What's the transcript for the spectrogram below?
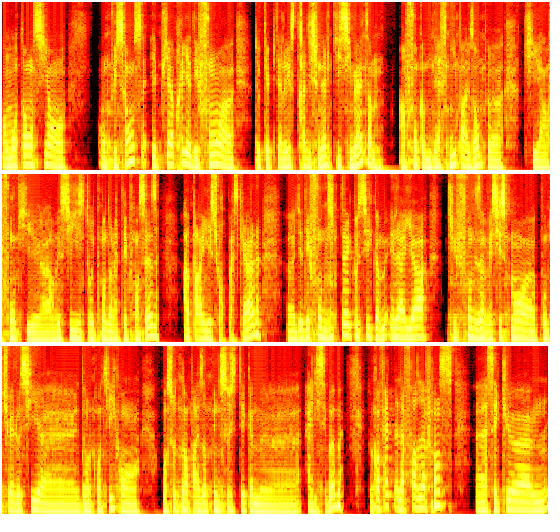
en montant aussi en en puissance. Et puis après, il y a des fonds euh, de capital risque traditionnels qui s'y mettent. Un fonds comme Daphne, par exemple, euh, qui est un fonds qui est investi historiquement dans la tech française, a parié sur Pascal. Euh, il y a des fonds deep tech aussi comme Elaya, qui font des investissements ponctuels aussi dans le quantique, en, soutenant par exemple une société comme Alice et Bob. Donc en fait, la force de la France, c'est qu'on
